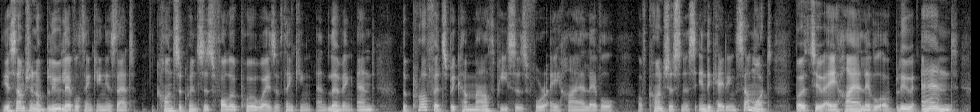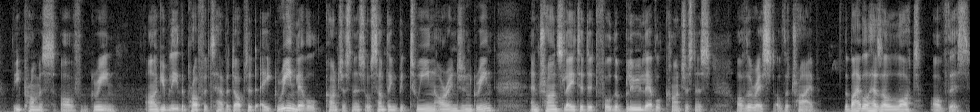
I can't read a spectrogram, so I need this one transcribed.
The assumption of blue level thinking is that consequences follow poor ways of thinking and living, and the prophets become mouthpieces for a higher level of consciousness, indicating somewhat both to a higher level of blue and the promise of green. Arguably, the prophets have adopted a green level consciousness, or something between orange and green, and translated it for the blue level consciousness of the rest of the tribe. The Bible has a lot of this.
